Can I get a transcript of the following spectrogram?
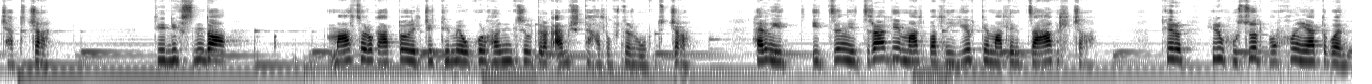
чадж байгаа. Тэгээ нэгсэндээ маал зураг адуу илжиг тэмээ өхөр хонин зүудрэг амжигтай хал өвчнөр өвдөж байгаа. Харин эзэн Израилийн мал болон Египтийн малыг зааглаж байгаа. Тэгэхээр хэрэг хүсвэл бурхан яадаг байна?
